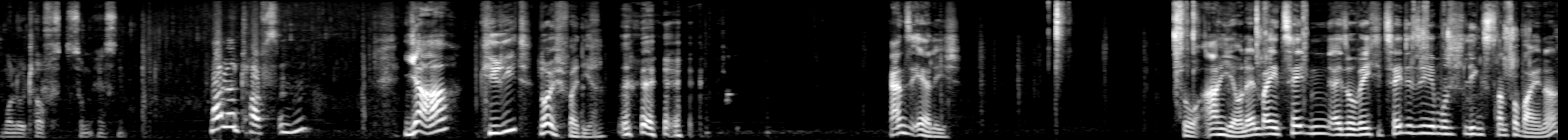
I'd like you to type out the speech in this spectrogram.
Molotovs zum Essen. Molotovs, mhm. Ja, Kirit läuft bei dir. Ganz ehrlich. So, ah hier. Und dann bei den Zelten, also wenn ich die Zelte sehe, muss ich links dran vorbei, ne?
